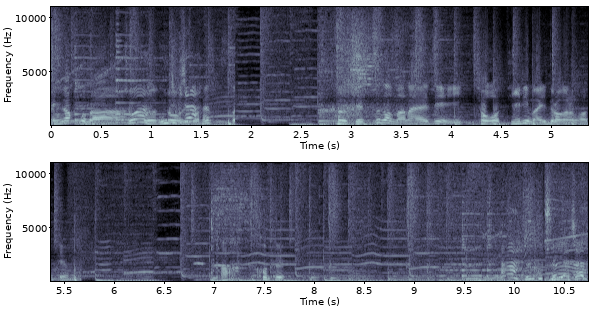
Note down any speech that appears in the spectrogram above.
생각보다 좋아, 움직이자. 했었어요. 개수가 많아야지 이- 저거 딜이 많이 들어가는 것 같아요. 아 스쿼드. 아, 주의하자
